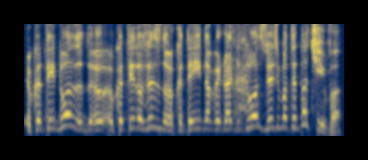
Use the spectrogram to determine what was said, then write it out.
Eu cantei duas. Eu eu cantei duas vezes, não. Eu cantei, na verdade, duas vezes uma tentativa,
